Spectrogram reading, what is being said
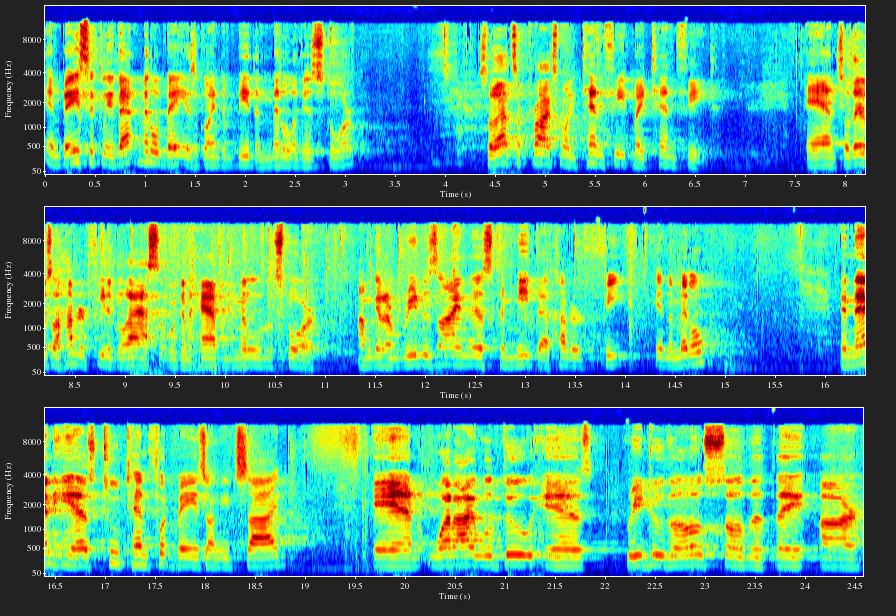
and basically, that middle bay is going to be the middle of his store. So that's approximately 10 feet by 10 feet. And so there's 100 feet of glass that we're going to have in the middle of the store. I'm going to redesign this to meet that 100 feet in the middle. And then he has two 10-foot bays on each side. And what I will do is redo those so that they are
